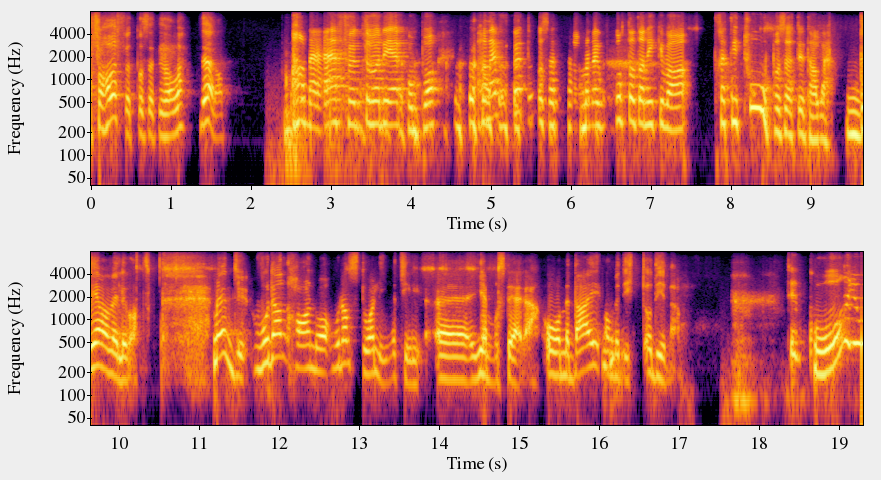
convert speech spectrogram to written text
for han er født på 70-tallet. Det er han. Han er født, det var det jeg kom på. Han er født på 70-tallet, men det er godt at han ikke var 32 på 70-tallet. Det var veldig godt. Men du, hvordan, har nå, hvordan står livet til eh, hjemme hos dere? Og med deg og med ditt og dine? Det går jo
